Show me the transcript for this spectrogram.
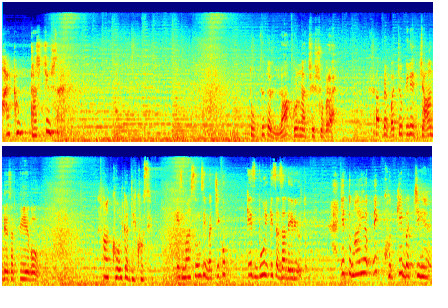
आई डोंट ट्रस्ट यू साहब तुमसे तो लाख गुना अच्छी शुभ्रा है। अपने बच्चों के लिए जान दे सकती है वो। आँख खोल कर देखो उसे। इस मासूम सी बच्ची को किस भूल की सजा दे रही हो तुम? ये तुम्हारी अपनी खुद की बच्ची है।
